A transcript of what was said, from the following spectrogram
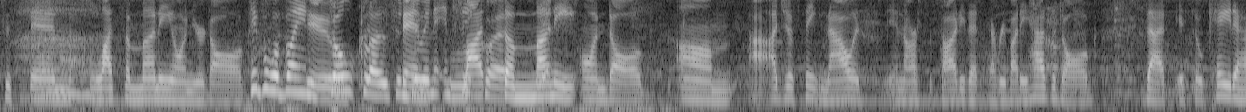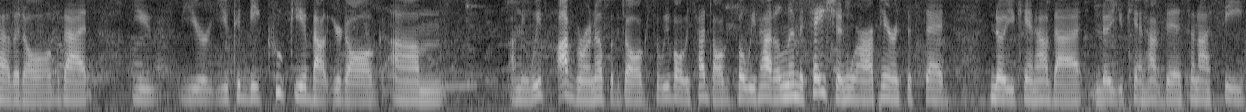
to spend lots of money on your dog. People were buying doll clothes and doing it in lots secret. of money Yes. on dogs. Um, I, I just think now it's in our society that everybody has a dog, that it's okay to have a dog, that you you're you could be kooky about your dog. Um, I mean, we've I've grown up with dogs, so we've always had dogs, but we've had a limitation where our parents have said, "No, you can't have that. No, you can't have this." And I see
